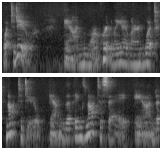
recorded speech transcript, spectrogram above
what to do. And more importantly, I learned what not to do and the things not to say and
